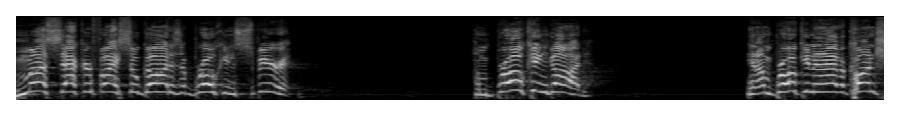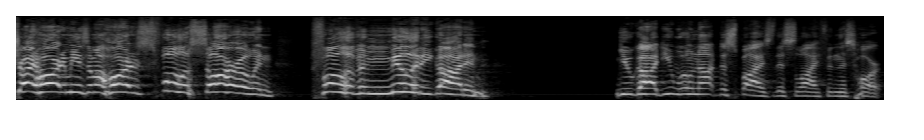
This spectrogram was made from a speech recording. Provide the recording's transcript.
Must sacrifice, so God is a broken spirit. I'm broken, God. And I'm broken and I have a contrite heart. It means that my heart is full of sorrow and full of humility, God. And you, God, you will not despise this life and this heart.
